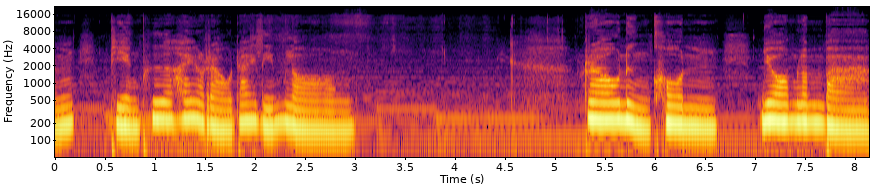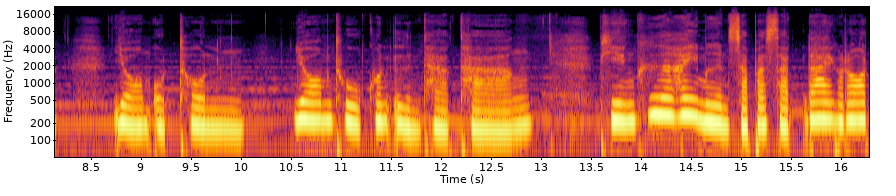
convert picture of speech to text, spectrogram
ร เพียงเพื่อให้เราได้ลิ้มลอง เราหนึ่งคน ยอมลำบาก ยอมอดทน ยอมถูกคนอื่นถากถาง เพียงเพื่อให้หมื่นสรรพสัตว์ได้รอด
